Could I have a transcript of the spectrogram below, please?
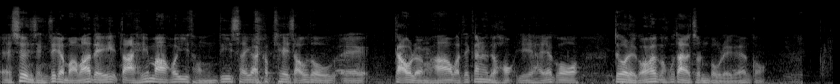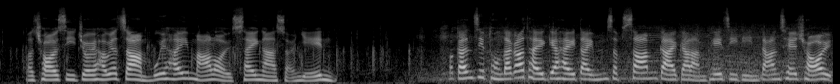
誒雖然成績就麻麻地，但係起碼可以同啲世界級車手度誒較量下，或者跟佢哋學嘢，係一個對我嚟講係一個好大嘅進步嚟嘅一個。嗱，賽事最後一站會喺馬來西亞上演。我緊接同大家睇嘅係第五十三届格蘭披治電單車賽，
